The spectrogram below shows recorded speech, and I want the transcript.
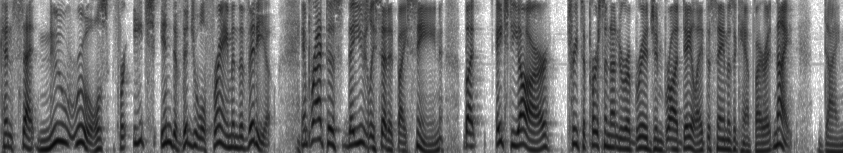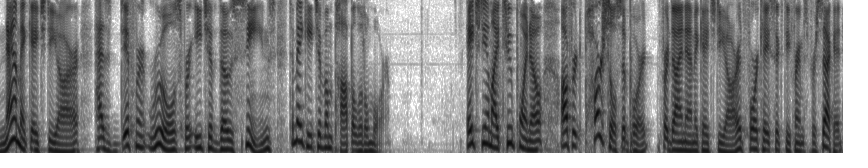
can set new rules for each individual frame in the video. In practice, they usually set it by scene, but HDR treats a person under a bridge in broad daylight the same as a campfire at night. Dynamic HDR has different rules for each of those scenes to make each of them pop a little more. HDMI 2.0 offered partial support for dynamic HDR at 4K 60 frames per second,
